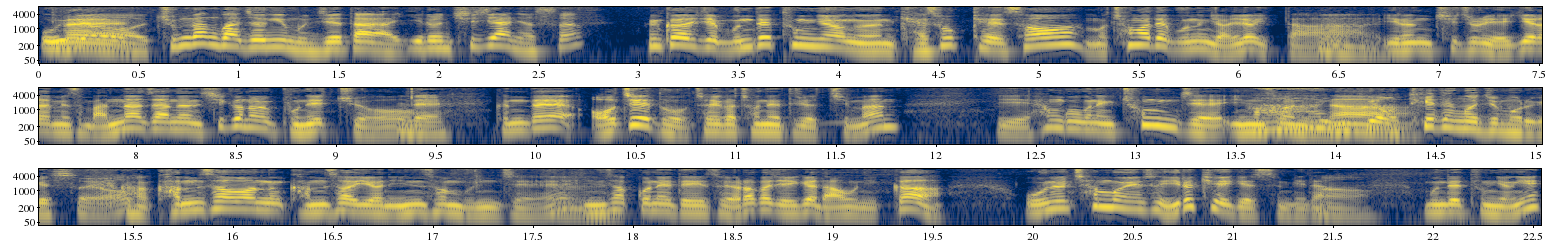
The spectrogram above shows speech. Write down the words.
오히려 네. 중간 과정이 문제다 이런 취지 아니었어요? 그러니까 이제 문 대통령은 계속해서 뭐 청와대 문은 열려 있다 음. 이런 취지로 얘기를 하면서 만나자는 시그널을 보냈죠. 네. 근데 어제도 저희가 전해드렸지만 이 한국은행 총재 인선이나 아, 이게 어떻게 된 건지 모르겠어요. 그러니까 감사원 감사위원 인선 문제, 음. 인사권에 대해서 여러 가지 얘기가 나오니까 오늘 참모에서 이렇게 얘기했습니다. 어. 문 대통령이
